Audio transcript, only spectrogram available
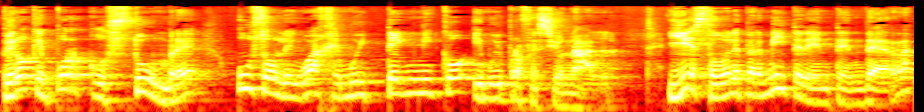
pero que por costumbre usa un lenguaje muy técnico y muy profesional. Y esto no le permite de entender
